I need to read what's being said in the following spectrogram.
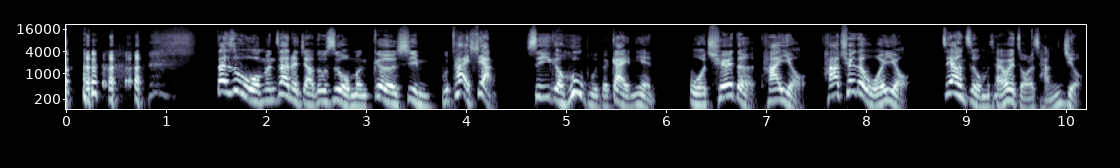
但是我们站的角度是我们个性不太像，是一个互补的概念。我缺的他有，他缺的我有，这样子我们才会走得长久。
